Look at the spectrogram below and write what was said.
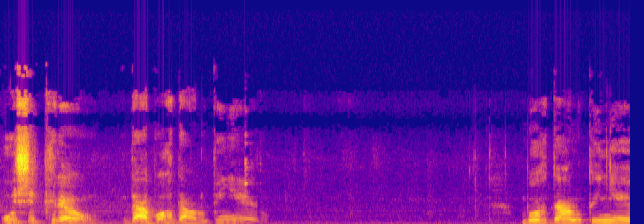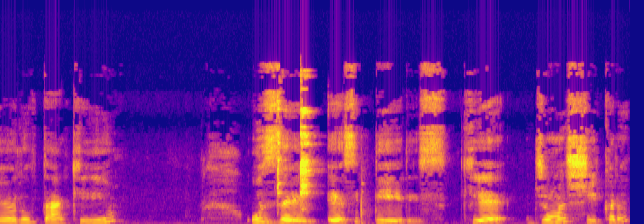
O xicrão da Bordalo Pinheiro. Bordalo Pinheiro, tá aqui. Usei esse pires, que é de uma xícara.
